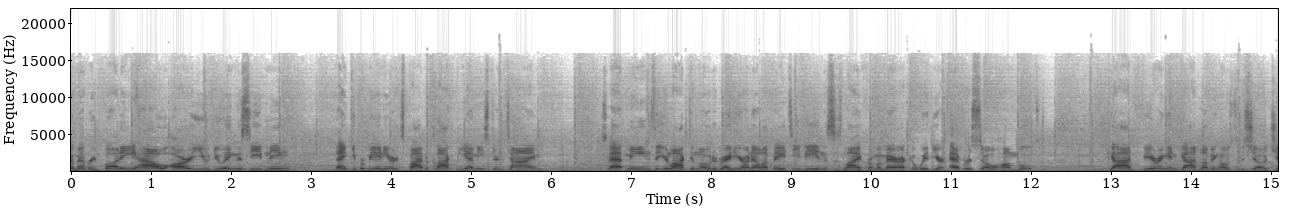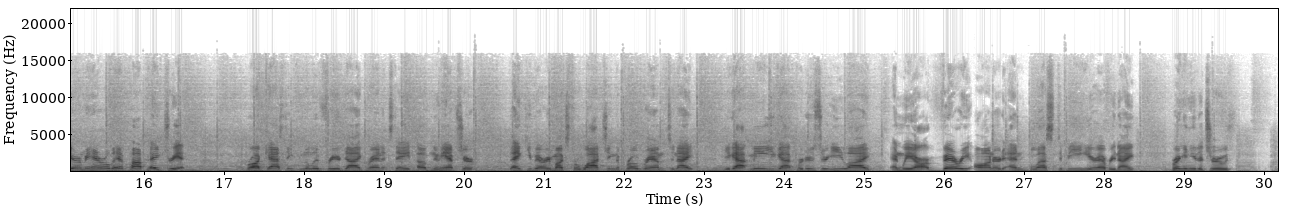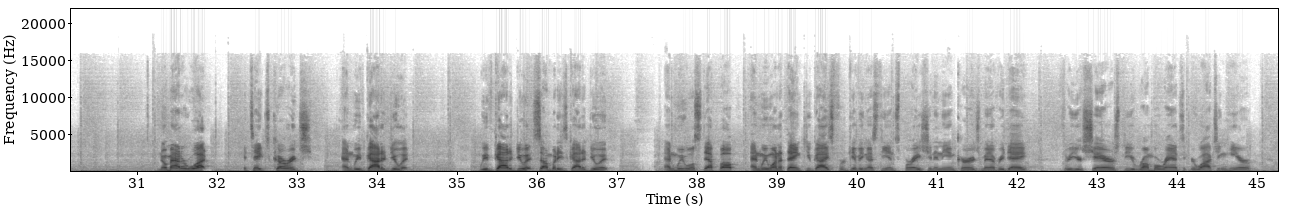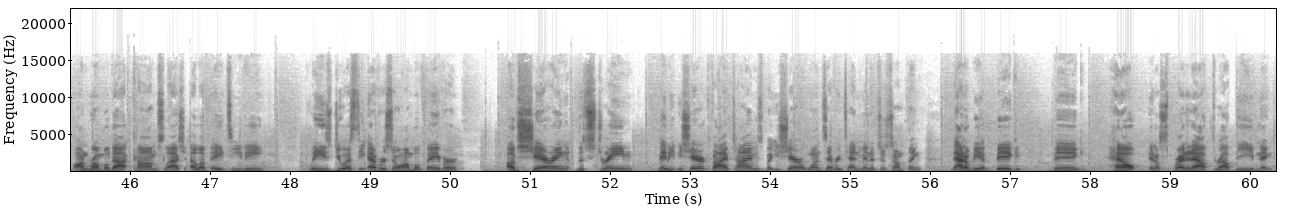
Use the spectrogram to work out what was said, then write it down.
Welcome, everybody. How are you doing this evening? Thank you for being here. It's 5 o'clock p.m. Eastern Time. So that means that you're locked and loaded right here on LFA TV, and this is live from America with your ever so humbled, God fearing, and God loving host of the show, Jeremy Herrell, the hip hop patriot, broadcasting from the Live Free or Die Granite State of New Hampshire. Thank you very much for watching the program tonight. You got me, you got producer Eli, and we are very honored and blessed to be here every night bringing you the truth. No matter what, it takes courage, and we've got to do it. We've got to do it. Somebody's got to do it, and we will step up. And we want to thank you guys for giving us the inspiration and the encouragement every day through your shares, through your Rumble rants. If you're watching here on rumble.com slash LFATV, please do us the ever so humble favor of sharing the stream. Maybe you share it five times, but you share it once every 10 minutes or something, that'll be a big, big help. It'll spread it out throughout the evening.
